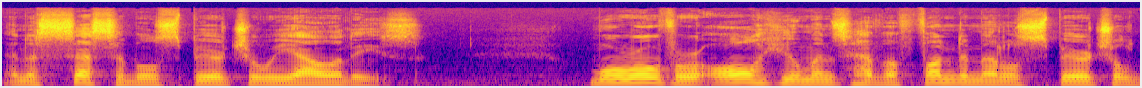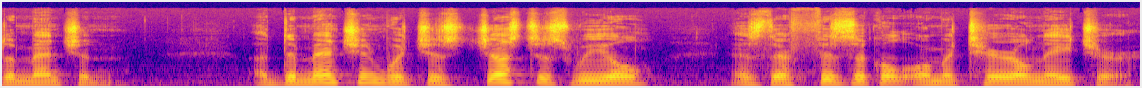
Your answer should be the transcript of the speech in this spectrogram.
and accessible spiritual realities. Moreover, all humans have a fundamental spiritual dimension, a dimension which is just as real as their physical or material nature.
